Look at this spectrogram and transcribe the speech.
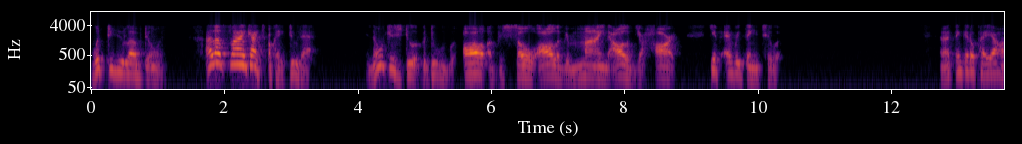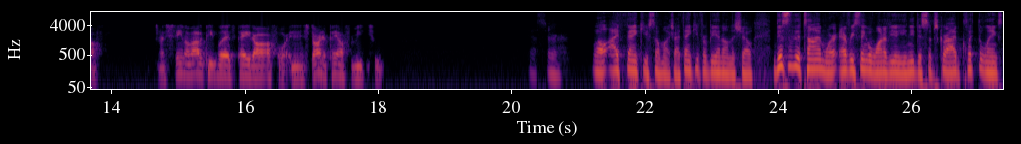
What do you love doing? I love flying kites. Okay, do that. And don't just do it, but do it with all of your soul, all of your mind, all of your heart. Give everything to it. And I think it'll pay off. I've seen a lot of people that's paid off for it, and it's starting to pay off for me too. Yes, sir. Well, I thank you so much. I thank you for being on the show. This is the time where every single one of you, you need to subscribe, click the links.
